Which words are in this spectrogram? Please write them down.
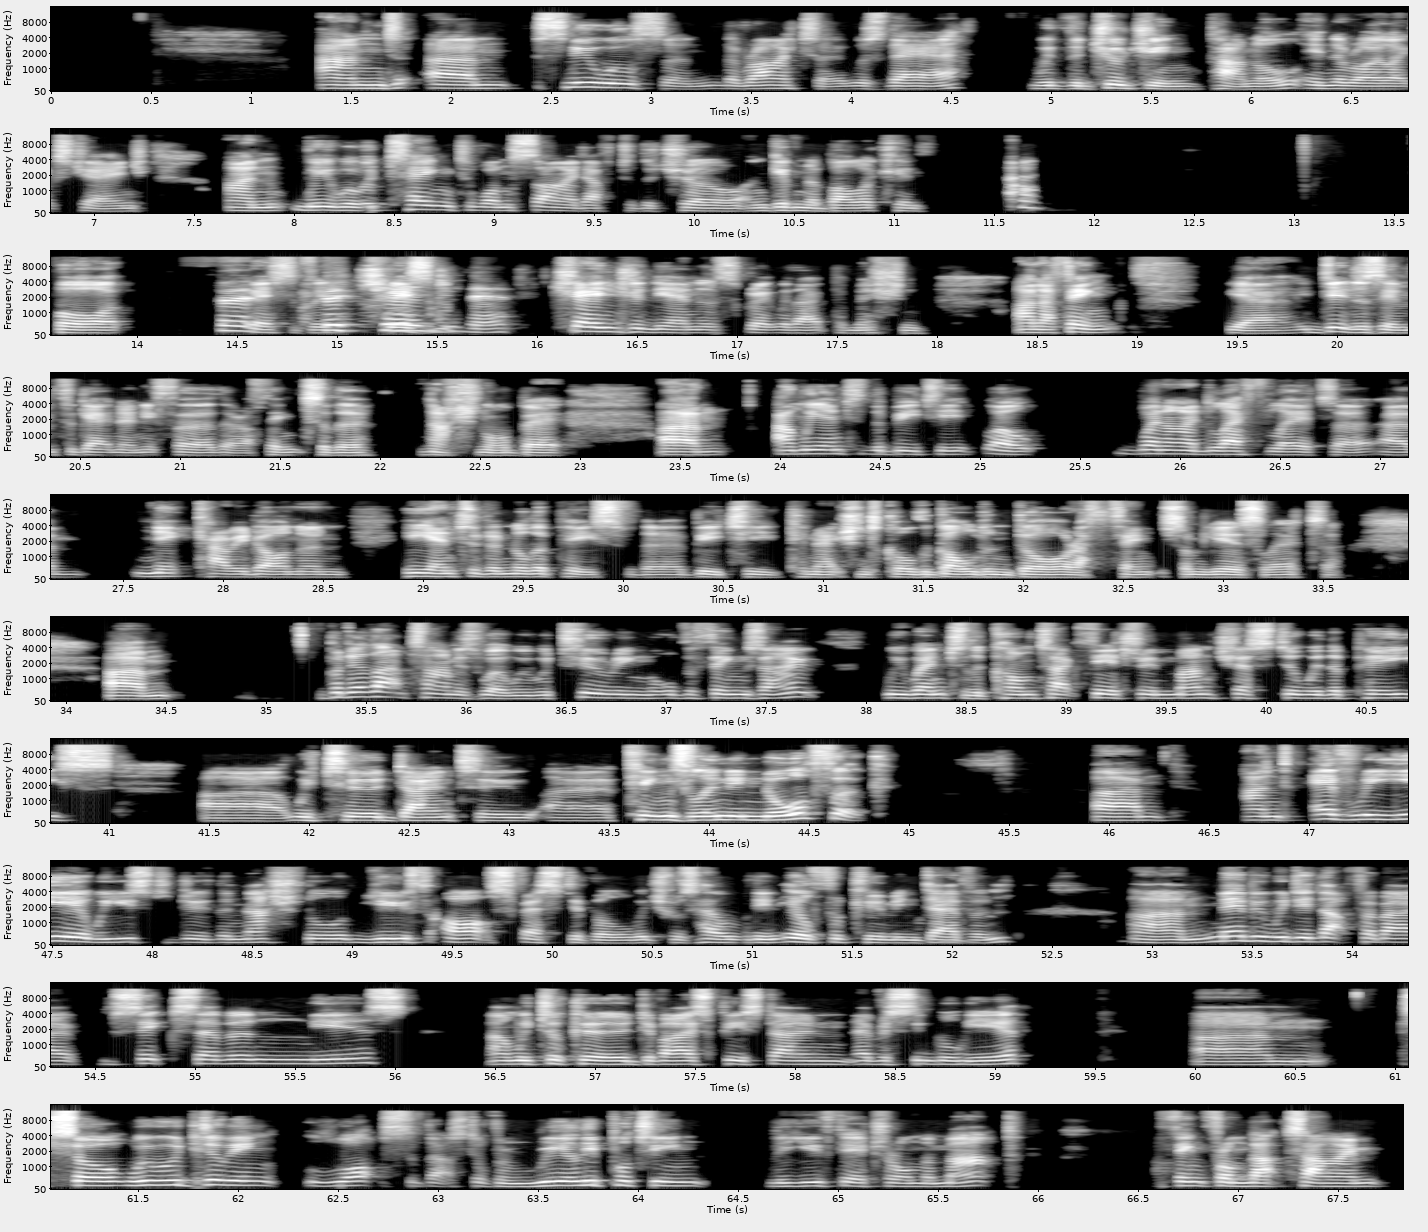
And um, Snoo Wilson, the writer, was there with the judging panel in the Royal Exchange, and we were taken to one side after the show and given a bollocking for, for basically for changing basically it. changing the end of the script without permission. And I think, yeah, it did us in for getting any further. I think to the national bit, um, and we entered the BT. Well, when I'd left later, um, Nick carried on and he entered another piece for the BT Connections called The Golden Door, I think, some years later. Um, but at that time as well, we were touring all the things out. We went to the Contact Theatre in Manchester with a piece. Uh, we toured down to uh, Kings Lynn in Norfolk. Um, and every year we used to do the National Youth Arts Festival, which was held in Ilfracombe in Devon. Um, maybe we did that for about six, seven years and we took a device piece down every single year. Um, so we were doing lots of that stuff and really putting the youth theatre on the map. I think from that time,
